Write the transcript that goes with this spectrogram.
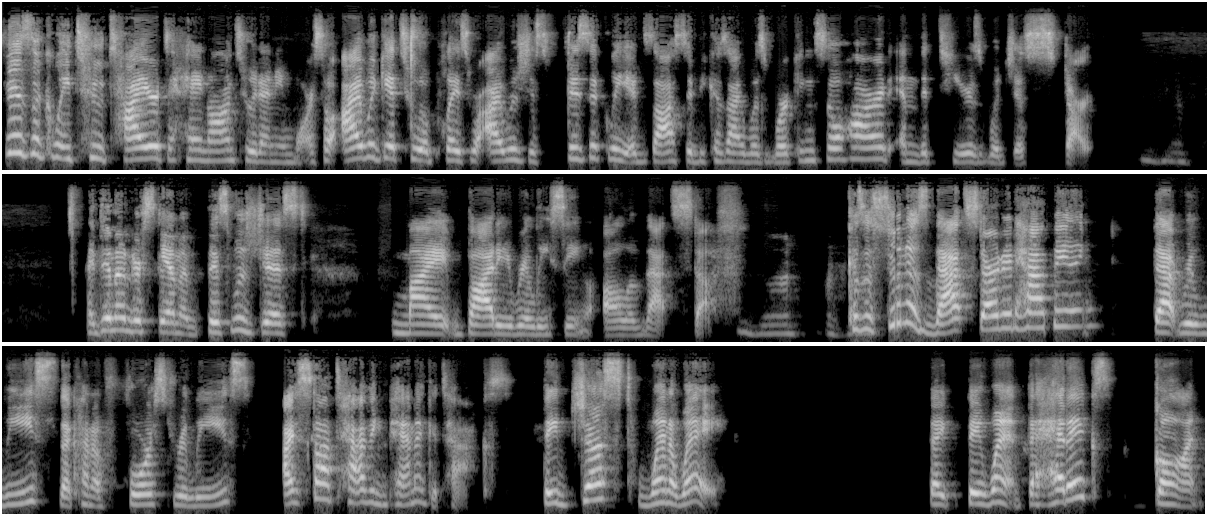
physically too tired to hang on to it anymore. So I would get to a place where I was just physically exhausted because I was working so hard and the tears would just start. Mm-hmm. I didn't understand that this was just my body releasing all of that stuff. Because mm-hmm. mm-hmm. as soon as that started happening, that release, that kind of forced release, I stopped having panic attacks. They just went away. Like they went. The headaches, gone.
